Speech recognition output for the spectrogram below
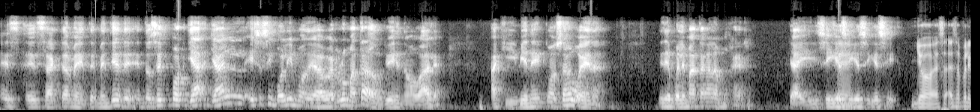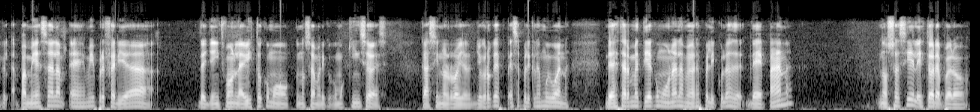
Es, exactamente, ¿me entiendes? Entonces, por, ya, ya el- ese simbolismo de haberlo matado, yo dije, no, vale, aquí vienen cosas buenas. Y después le matan a la mujer. Y ahí sigue, Sí. sigue, sigue, sigue. Yo, esa, esa película, para mí esa es la- es mi preferida de James Bond. La he visto como, no sé, marico, como 15 veces. Casino Royale. Yo creo que esa película es muy buena. Debe estar metida como una de las mejores películas de, de pana. No sé si de la historia, pero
